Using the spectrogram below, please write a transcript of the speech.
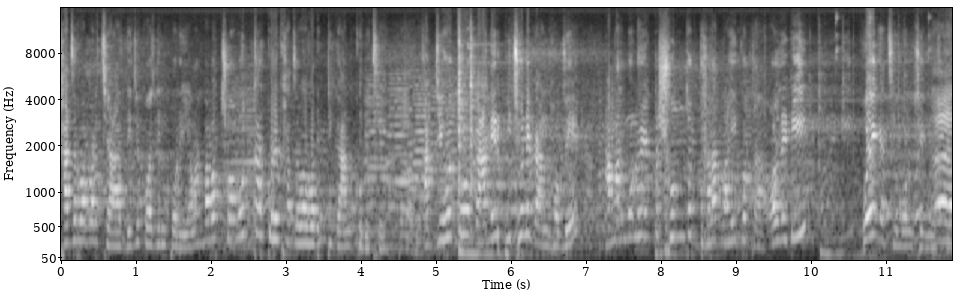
খাজা বাবার চাঁদ এই যে কয়দিন পরে আমার বাবা চমৎকার করে খাজা বাবার একটি গান করেছে। আর যেহেতু গানের পিছনে গান হবে আমার মনে হয় একটা সুন্দর ধারাবাহিকতা অলরেডি হয়ে গেছে মঞ্চের মধ্যে।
